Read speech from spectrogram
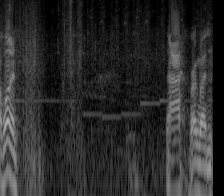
Got one. Ah, wrong button.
